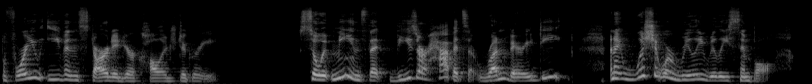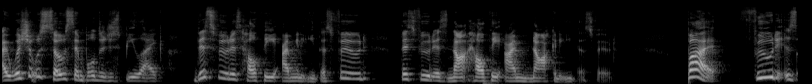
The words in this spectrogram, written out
before you even started your college degree. So it means that these are habits that run very deep. And I wish it were really, really simple. I wish it was so simple to just be like, this food is healthy, I'm gonna eat this food. This food is not healthy, I'm not gonna eat this food. But food is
